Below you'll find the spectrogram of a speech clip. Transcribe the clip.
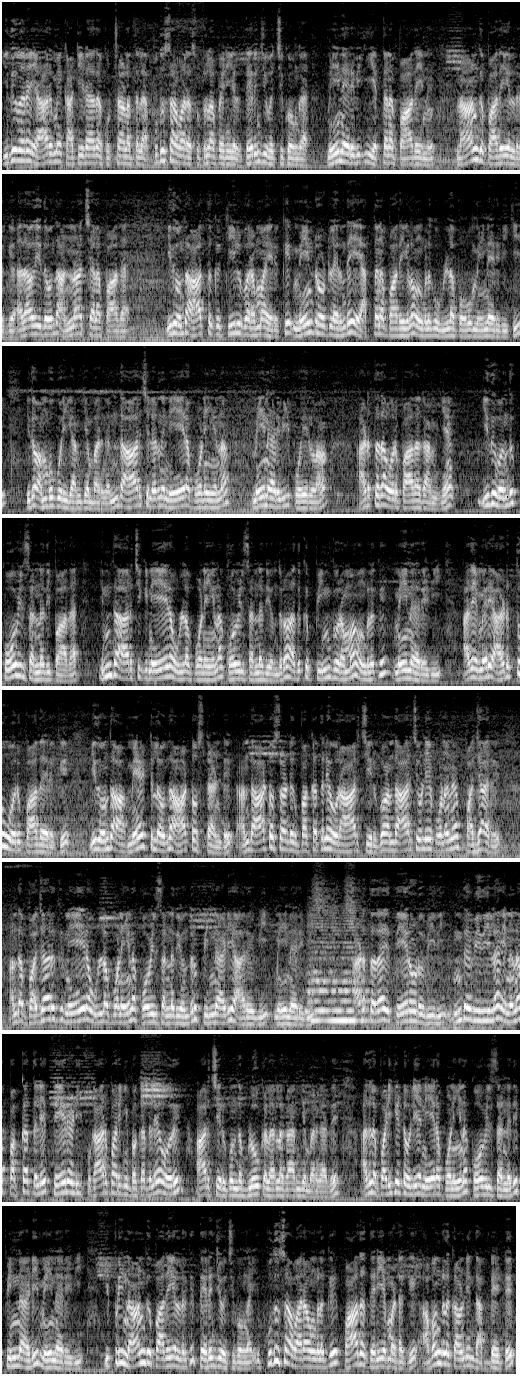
இதுவரை யாருமே காட்டிடாத குற்றாலத்துல புதுசா வர சுற்றுலா பயணிகள் தெரிஞ்சு வச்சுக்கோங்க. மீன் அருவிக்கு எத்தனை பாதைன்னு? நான்கு பாதைகள் இருக்கு. அதாவது இது வந்து அண்ணாச்சல பாதை. இது வந்து ஆத்துக்கு கீழ்பரமா இருக்கு. மெயின் ரோட்ல இருந்தே அத்தனை பாதைகளும் உங்களுக்கு உள்ள போகும் மெயின் அருவிக்கு. இதோ அம்புக்குறி காமிக்க பாருங்க. இந்த ஆர்ச்சில இருந்து நேரா போனீங்கன்னா மெயின் அருவி போயிடலாம் அடுத்ததா ஒரு பாதை காமிக்க இது வந்து கோவில் சன்னதி பாதை. இந்த ஆர்ச்சிக்கு நேராக உள்ளே போனீங்கன்னா கோவில் சன்னதி வந்துடும் அதுக்கு பின்புறமாக உங்களுக்கு மெயின் அருவி. அதே மாதிரி அடுத்தும் ஒரு பாதை இருக்குது இது வந்து மேட்டில் வந்து ஆட்டோ ஸ்டாண்டு. அந்த ஆட்டோ ஸ்டாண்டுக்கு பக்கத்திலே ஒரு ஆர்ச்சி இருக்கும். அந்த ஆர்ச்சி வழியே போனோன்னா பஜாரு. அந்த பஜாருக்கு நேராக உள்ள போனீங்கன்னா கோவில் சன்னதி வந்துடும் பின்னாடி அருவி மெயின் அருவி. அடுத்ததா இது தேரோடு வீதி. இந்த வீதியில என்னன்னா பக்கத்திலே தேரடி கார் பார்க்கிங் பக்கத்திலே ஒரு ஆர்ச்சி இருக்கும். இந்த ப்ளூ கலர்ல காமிக்க பாருங்க அது. அதுல படிக்கட்டு வழியா நேராக போனீங்கன்னா கோவில் சன்னதி பின்னாடி மெயின் அருவி. இப்படி நான்கு பாதைகள் இருக்கு. தெரிஞ்சு வச்சுக்கோங்க. புதுசா வரவங்களுக்கு பாதை தெரிய மாட்டேக்கு அவங்களுக்காண்டி இந்த அப்டேட்டு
